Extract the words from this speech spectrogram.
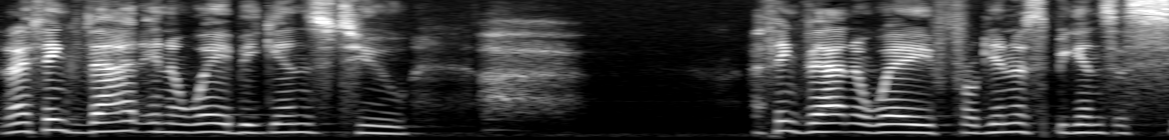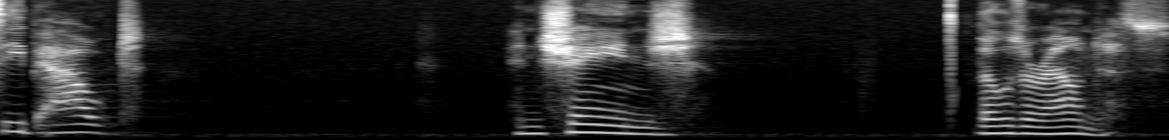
And I think that, in a way, begins to, I think that, in a way, forgiveness begins to seep out and change those around us.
